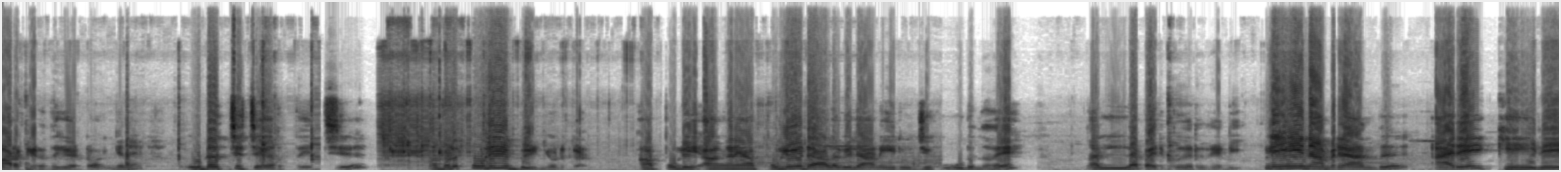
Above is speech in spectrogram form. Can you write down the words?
മറക്കരുത് കേട്ടോ. ഇങ്ങനെ ഉടച്ച് ചേർത്തേച്ച് നമ്മൾ പുളിയും പിഴിഞ്ഞെടുക്കണം ആ പുളി അങ്ങനെ ആ പുളിയുടെ അളവിലാണ് ഈ രുചി കൂടുന്നത്. നല്ല പരിപ്പ് കറി റെഡി ക്ലീൻ അമരാന്ത് അരക്കീരെ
